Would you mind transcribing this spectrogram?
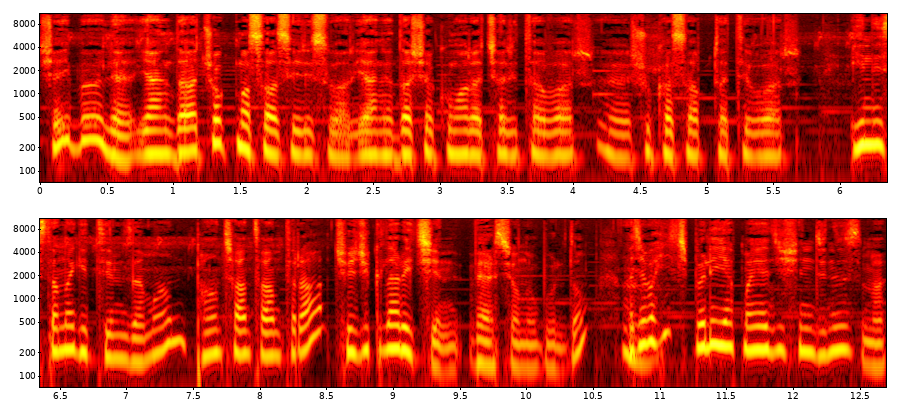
Şey böyle yani daha çok masal serisi var. Yani Daşa Kumara Charita var, e, Şu Kasaptati var. Hindistan'a gittiğim zaman Panchatantra çocuklar için versiyonu buldum. Acaba evet. hiç böyle yapmaya düşündünüz mü?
